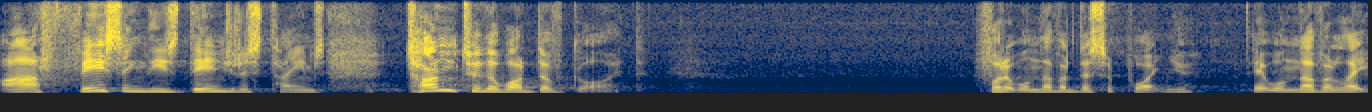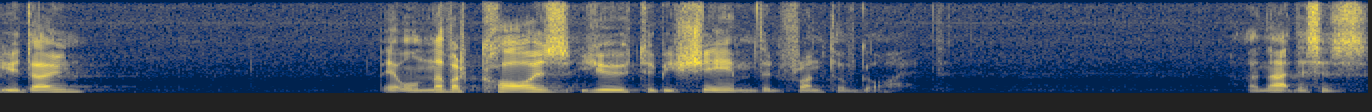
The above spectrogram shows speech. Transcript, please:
are facing these dangerous times, turn to the word of God, for it will never disappoint you, it will never let you down, it will never cause you to be shamed in front of God. And that this is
